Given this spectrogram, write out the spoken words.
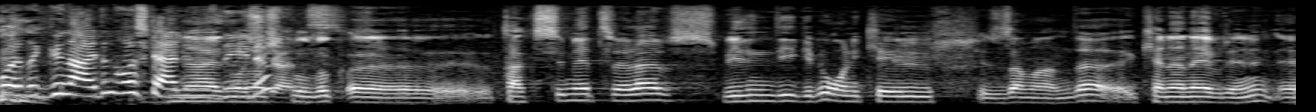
Bu arada günaydın, hoş geldiniz Günaydın, diyelim. Hoş hoş bulduk. Ee, taksimetreler bilindiği gibi 12 Eylül zamanında Kenan Evren'in e,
